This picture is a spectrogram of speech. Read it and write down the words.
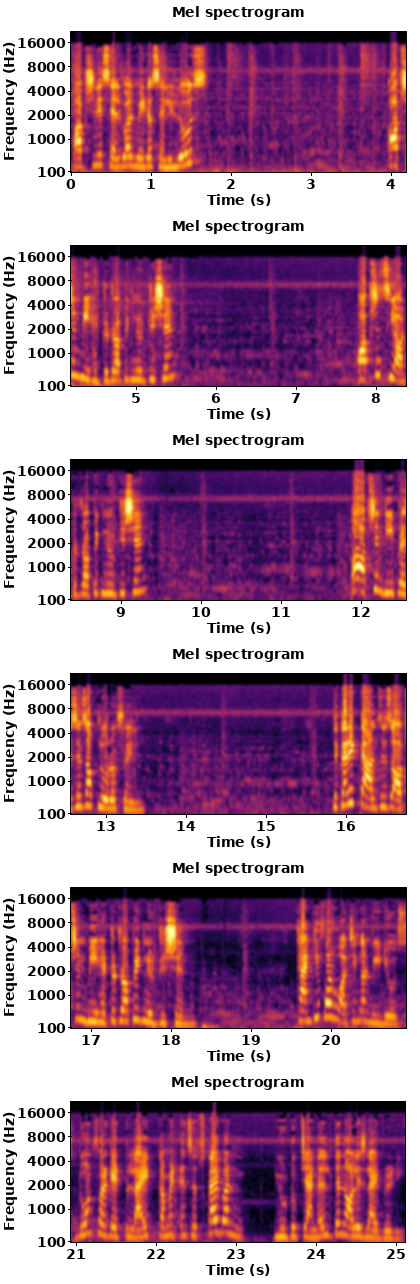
Option A cell wall made of cellulose. Option B heterotrophic nutrition. Option C autotrophic nutrition. Option D presence of chlorophyll. The correct answer is option B heterotrophic nutrition. Thank you for watching our videos. Don't forget to like, comment and subscribe our YouTube channel The Knowledge Library.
